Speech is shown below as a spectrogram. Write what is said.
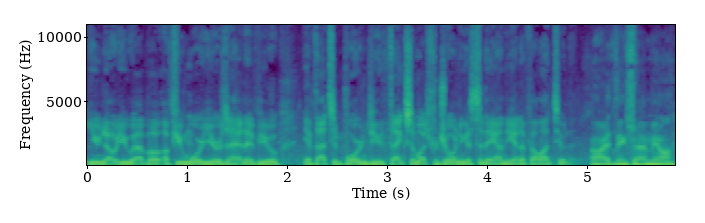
you know you have a, a, few more years ahead of you if that's important to you. Thanks so much for joining us today on the NFL on TuneIn. All right, thanks for having me on.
